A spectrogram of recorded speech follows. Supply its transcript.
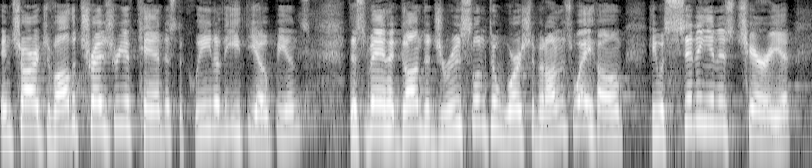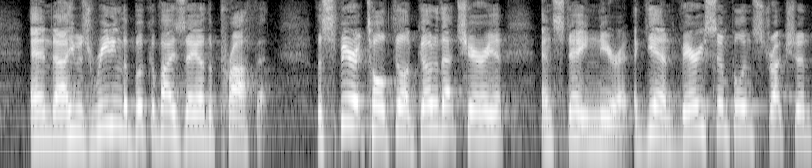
in charge of all the treasury of Candace, the queen of the Ethiopians. This man had gone to Jerusalem to worship, and on his way home, he was sitting in his chariot and uh, he was reading the book of Isaiah the prophet. The Spirit told Philip, Go to that chariot and stay near it. Again, very simple instruction,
